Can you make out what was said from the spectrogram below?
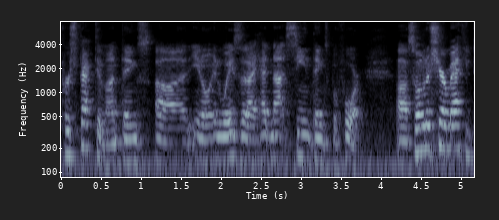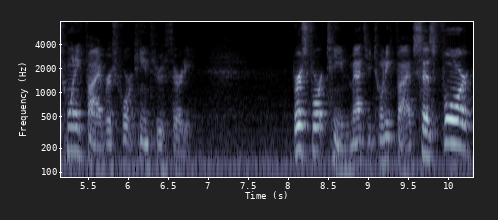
perspective on things, uh, you know, in ways that I had not seen things before. Uh, so I'm going to share Matthew 25, verse 14 through 30. Verse 14, Matthew 25 says, For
